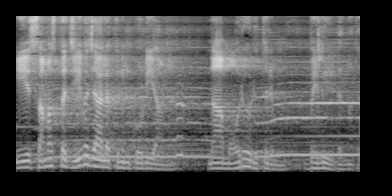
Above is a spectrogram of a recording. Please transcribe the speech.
ഈ സമസ്ത ജീവജാലത്തിനും കൂടിയാണ് നാം ഓരോരുത്തരും ബലിയിടുന്നത്.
